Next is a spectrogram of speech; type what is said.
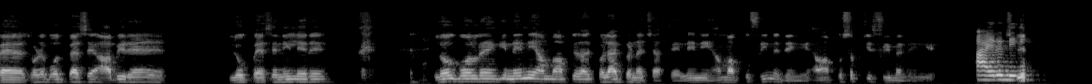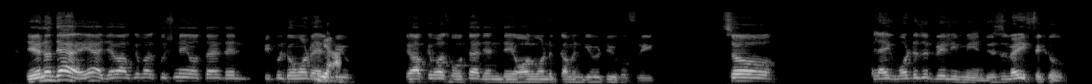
थोड़े बहुत पैसे आ भी रहे हैं लोग पैसे नहीं ले रहे। लोग बोल रहे हैं कि नहीं नहीं हम आपके साथ कोलैब करना चाहते हैं। नहीं नहीं हम आपको फ्री में देंगे हम आपको सब चीज़ फ्री में देंगे। यू नो दैट या जब आपके पास कुछ नहीं होता है then people don't want to help you जब आपके पास होता है then they all want to come and give it to you for free so what does it really mean? This is very fickle.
